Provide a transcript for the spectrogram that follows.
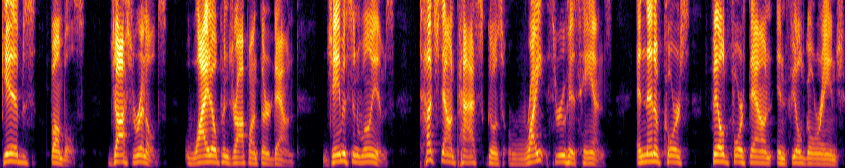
Gibbs fumbles. Josh Reynolds, wide open drop on third down. Jameson Williams, touchdown pass goes right through his hands. And then, of course, failed fourth down in field goal range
